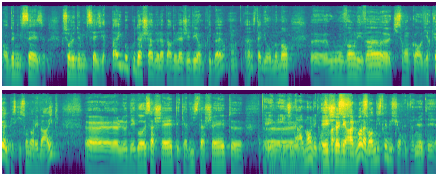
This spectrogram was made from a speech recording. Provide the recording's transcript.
En 2016, sur le 2016, il n'y a pas eu beaucoup d'achats de la part de la GD en primeur, hein, c'est-à-dire au moment euh, où on vend les vins qui sont encore virtuels puisqu'ils sont dans les barriques. Le négoce achète, les cavistes achètent. et, généralement, les et généralement, la grande distribution. Elle est devenue, était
